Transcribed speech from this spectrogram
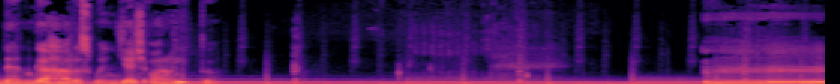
dan gak harus menjudge orang itu. Hmm,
